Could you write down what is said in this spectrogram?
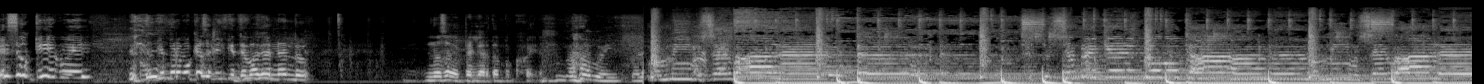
¿Eso qué, güey? ¿Por qué provocas a alguien que te va ganando? No sabe pelear tampoco, güey. No, güey. Conmigo se vale. Siempre quieres provocarme. Conmigo se vale.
